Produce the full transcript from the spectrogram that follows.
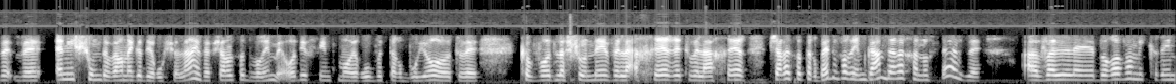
ו- ואין לי שום דבר נגד ירושלים, ואפשר לעשות דברים מאוד יפים כמו עירוב התרבויות, וכבוד לשונה ולאחרת ולאחר. אפשר לעשות הרבה דברים גם דרך הנושא הזה, אבל uh, ברוב המקרים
